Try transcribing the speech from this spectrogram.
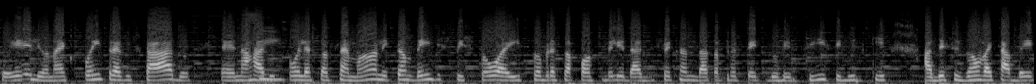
Coelho, né, que foi entrevistado eh, na Sim. Rádio Folha essa semana e também despistou aí sobre essa possibilidade de ser candidato a prefeito do Recife, disse que a decisão vai caber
